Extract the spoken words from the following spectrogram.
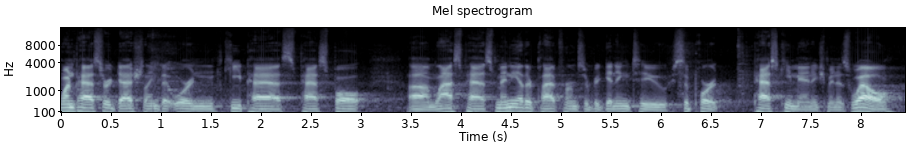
1Password, Dashlane, Bitwarden, KeePass, Passbolt, um, LastPass, many other platforms are beginning to support passkey management as well.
